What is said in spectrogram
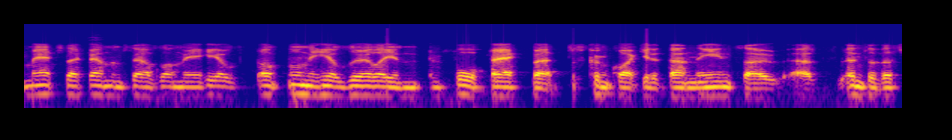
match. They found themselves on their heels on, their heels early and, and fought back, but just couldn't quite get it done in the end. So uh, into this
